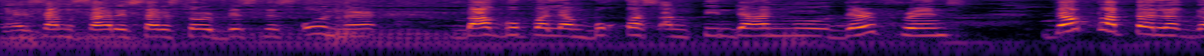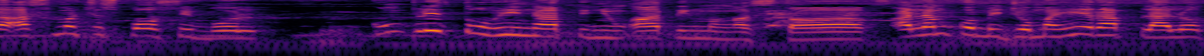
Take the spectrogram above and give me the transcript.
ang isang sari-sari store business owner, bago pa lang bukas ang tindahan mo, dear friends, dapat talaga as much as possible, kumplituhin natin yung ating mga stocks. Alam ko medyo mahirap, lalo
